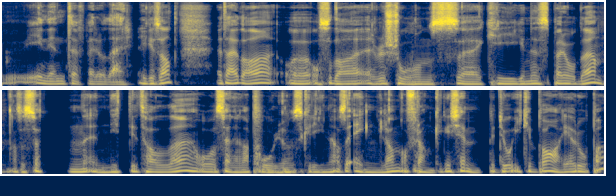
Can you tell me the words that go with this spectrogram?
inne i en tøff periode her. Ikke sant? Dette er jo da også da revolusjonskrigenes periode, altså 1790-tallet og senere napoleonskrigene. Altså England og Frankrike kjempet jo ikke bare i Europa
